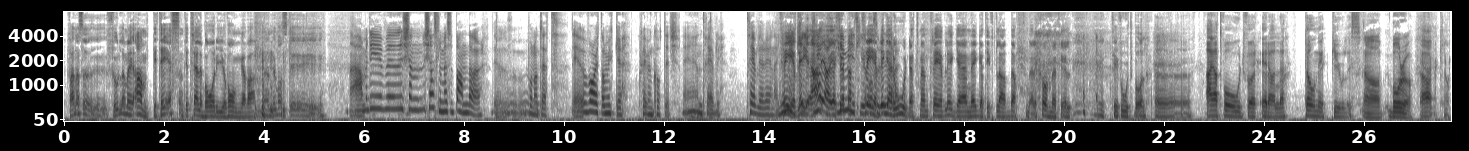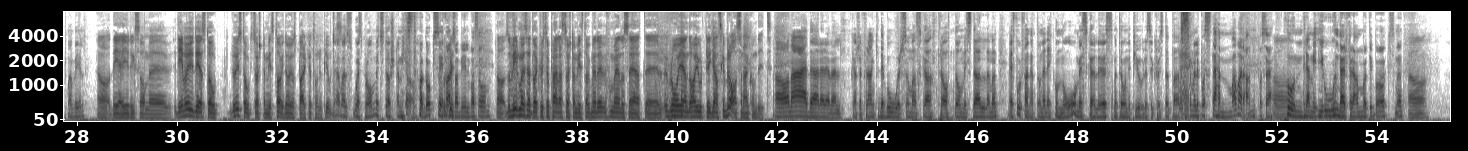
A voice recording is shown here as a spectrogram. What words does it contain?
Fan alltså fulla med antitesen till Trelleborg och Vångavallen. Du måste Nej men det är väl käns känslomässigt band där. på något sätt. Det har varit där mycket. Craven Cottage. Det är en trevlig Trevlig arena. Trevlig, ja, ja jag köper att trevlig är ordet men trevlig är negativt laddat när det kommer till, till fotboll. Uh, jag har två ord för er alla. Tony Pulis. Ja, Boro. Ja, klart man vill. Ja, det är ju liksom, eh, det var ju det Stoke det var ju Stokes största misstag, det var ju att sparka Tony Pulis. Det var West Bromwich största misstag ja. också ifall Chris... man vill vara sån. Ja, så vill man ju säga att det var Crystal Palace största misstag men det får man ändå säga att eh, Roy ändå har gjort det ganska bra sedan han kom dit. Ja, nej, där är det väl kanske Frank de Boer som man ska prata om istället. Men jag vet fortfarande inte om det ekonomiska är löst med Tony Pulis och Crystal Palace. De håller på att stämma varandra på så här ja. 100 miljoner fram och tillbaks. Men... Ja.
